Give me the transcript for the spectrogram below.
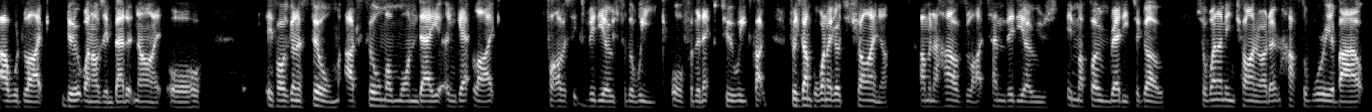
I would like do it when I was in bed at night, or if I was going to film, I'd film on one day and get like five or six videos for the week or for the next two weeks. Like, for example, when I go to China, I'm going to have like 10 videos in my phone ready to go so when I'm in China, I don't have to worry about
